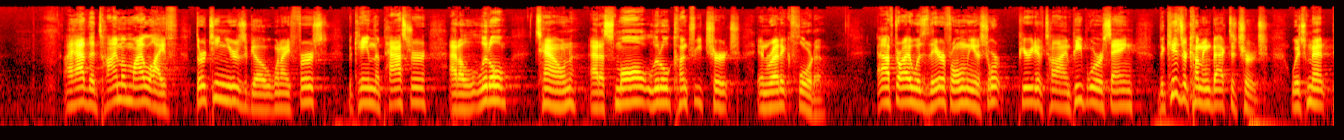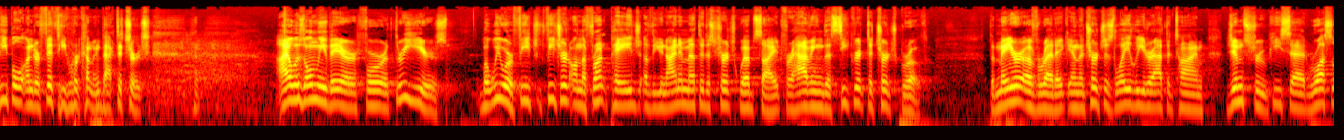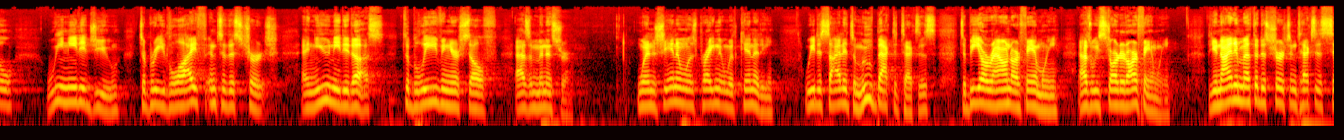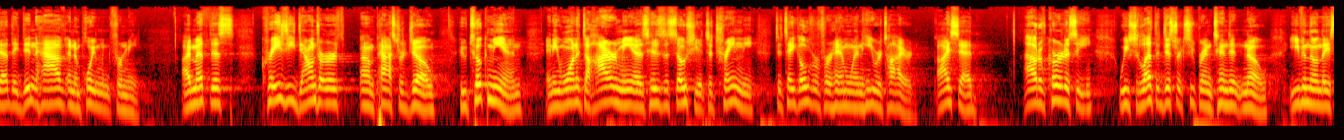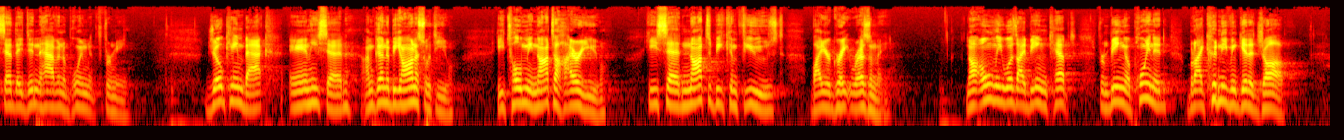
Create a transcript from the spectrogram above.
I had the time of my life 13 years ago when I first became the pastor at a little town, at a small little country church in Reddick, Florida. After I was there for only a short period of time, people were saying, the kids are coming back to church, which meant people under 50 were coming back to church. I was only there for three years, but we were fe- featured on the front page of the United Methodist Church website for having the secret to church growth. The mayor of Reddick and the church's lay leader at the time, Jim Stroop, he said, Russell, we needed you to breathe life into this church, and you needed us to believe in yourself as a minister. When Shannon was pregnant with Kennedy, we decided to move back to Texas to be around our family as we started our family. The United Methodist Church in Texas said they didn't have an appointment for me. I met this crazy, down to earth um, Pastor Joe who took me in and he wanted to hire me as his associate to train me to take over for him when he retired. I said, out of courtesy, we should let the district superintendent know, even though they said they didn't have an appointment for me. Joe came back and he said, I'm going to be honest with you. He told me not to hire you. He said not to be confused by your great resume. Not only was I being kept from being appointed, but I couldn't even get a job.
